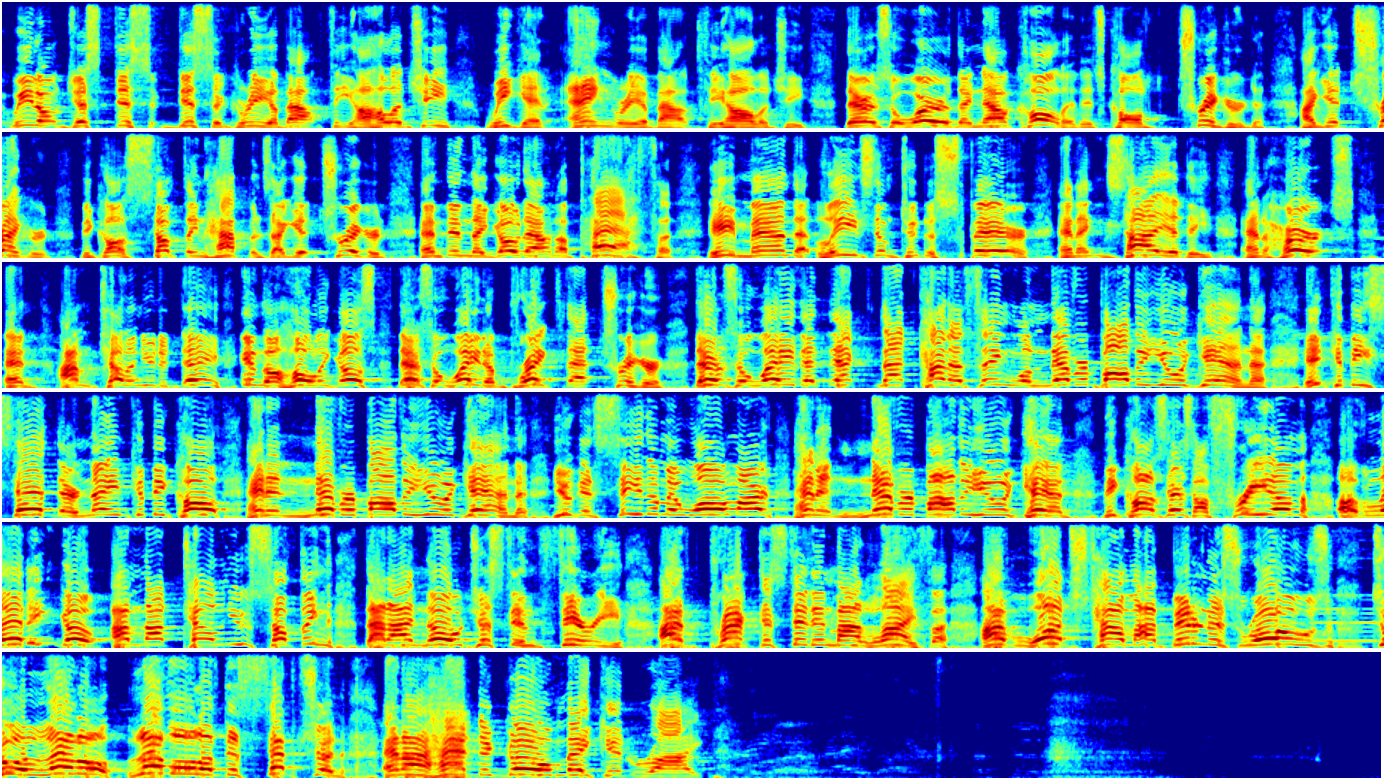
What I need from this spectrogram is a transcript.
we don't just dis- disagree about theology, we get angry about theology. There's a word they now call it, it's called triggered. I get triggered because something happens, I get triggered, and then they go down a path, amen, that leads them to despair and anxiety and hurts. And I'm telling you today, in the Holy Ghost, there's a way to break that trigger trigger. There's a way that, that that kind of thing will never bother you again. It could be said, their name could be called, and it never bother you again. You can see them at Walmart, and it never bother you again because there's a freedom of letting go. I'm not telling you something that I know just in theory. I've practiced it in my life. I've watched how my bitterness rose to a level, level of deception, and I had to go make it right.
